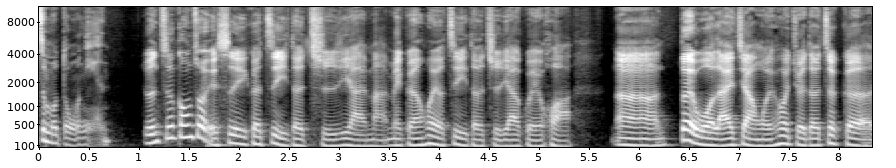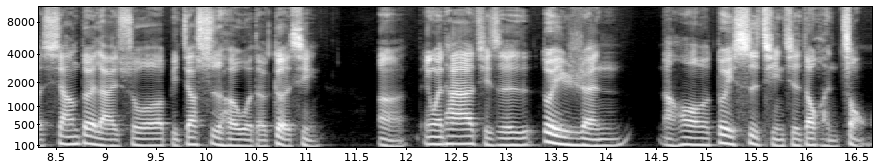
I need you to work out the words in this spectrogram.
这么多年？人资工作也是一个自己的职业嘛，每个人会有自己的职业规划。那对我来讲，我会觉得这个相对来说比较适合我的个性。嗯，因为他其实对人，然后对事情其实都很重。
